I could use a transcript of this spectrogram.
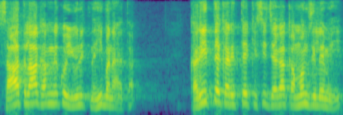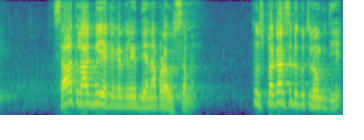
सात लाख हमने कोई यूनिट नहीं बनाया था। खरीदते खरीदते किसी जगह कमम ज़िले में ही सात लाख भी एक एकड़ के लिए देना पड़ा उस समय। तो उस प्रकार से भी कुछ लोगों को दिए।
